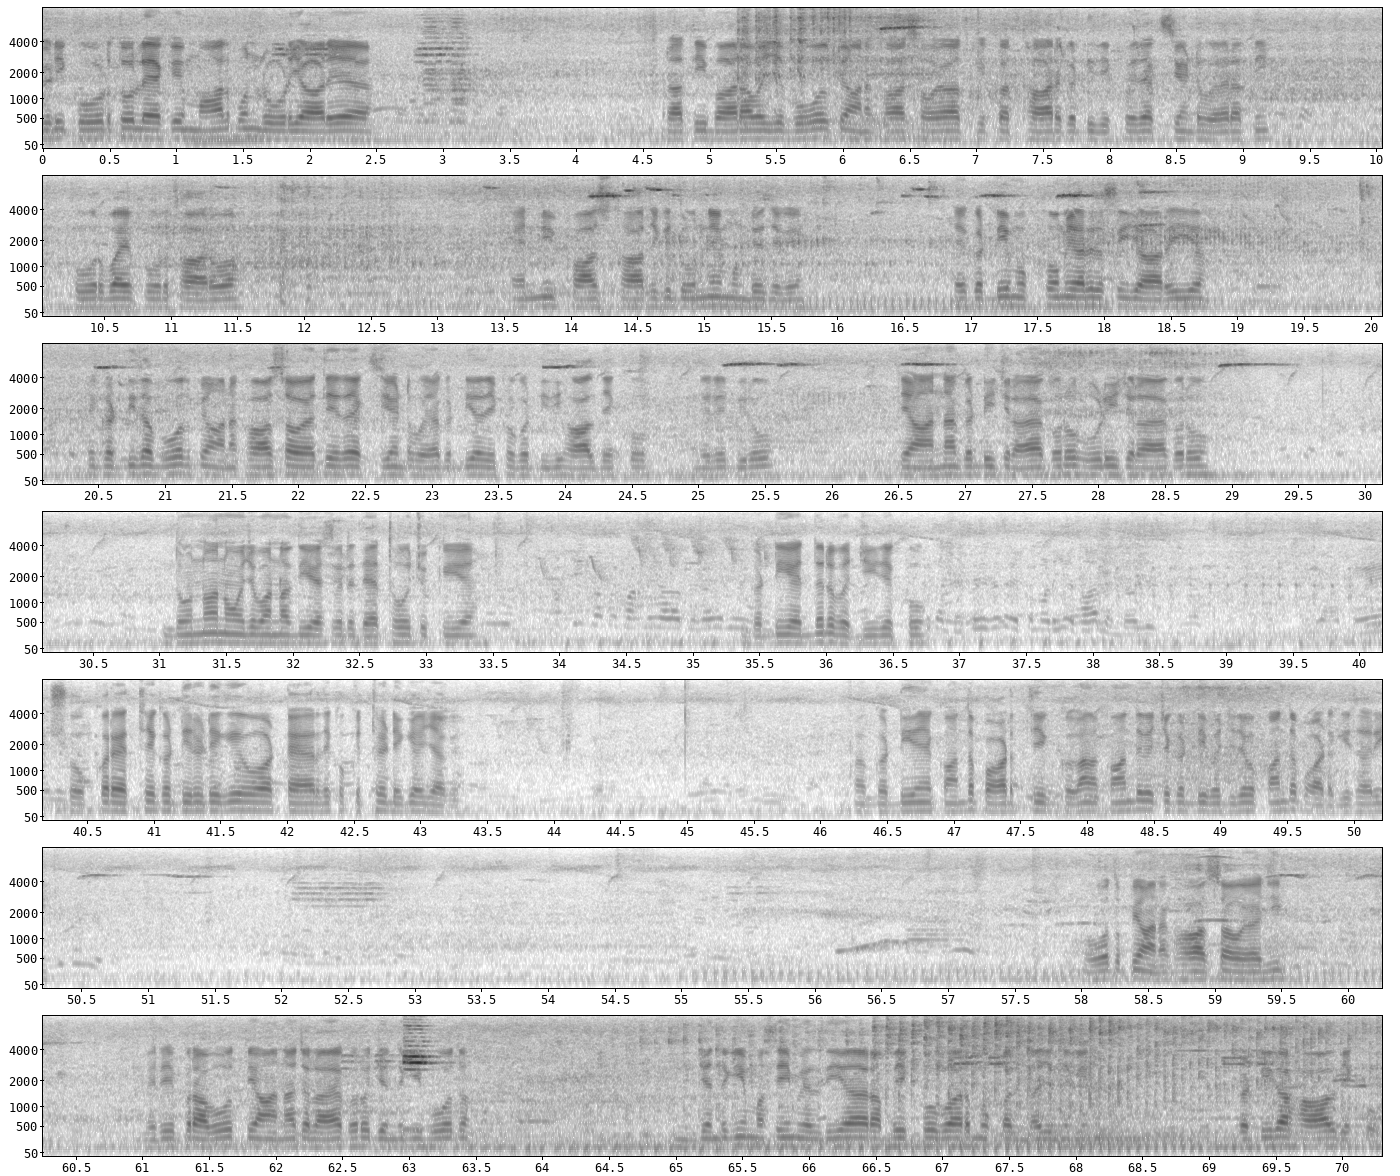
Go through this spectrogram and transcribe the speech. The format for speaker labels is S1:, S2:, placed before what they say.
S1: ਜਿਹੜੀ ਕੋਟ ਤੋਂ ਲੈ ਕੇ ਮਾਲਪੁਰ ਰੋਡ ਜਾ ਰਿਹਾ ਹੈ ਰਾਤੀ 12 ਵਜੇ ਬਹੁਤ ਭਿਆਨਕ ਹਾਦਸਾ ਹੋਇਆ ਇੱਕ ਥਾਰ ਗੱਡੀ ਦੇਖੋ ਇਹਦਾ ਐਕਸੀਡੈਂਟ ਹੋਇਆ ਰਾਤੀ 4x4 ਥਾਰ ਵਾ ਇੰਨੀ ਫਾਸਟ ਥਾਰ ਸੀ ਕਿ ਦੋਨੇ ਮੁੰਡੇ ਸੀਗੇ ਇਹ ਗੱਡੀ ਮੁੱਖੋਂ ਮਜਾਰੇ ਦੱਸੀ ਜਾ ਰਹੀ ਆ ਇਹ ਗੱਡੀ ਦਾ ਬਹੁਤ ਭਿਆਨਕ ਹਾਦਸਾ ਹੋਇਆ ਤੇ ਇਹਦਾ ਐਕਸੀਡੈਂਟ ਹੋਇਆ ਗੱਡੀ ਦਾ ਦੇਖੋ ਗੱਡੀ ਦੀ ਹਾਲ ਦੇਖੋ ਮੇਰੇ ਵੀਰੋ ਧਿਆਨ ਨਾਲ ਗੱਡੀ ਚਲਾਇਆ ਕਰੋ ਹੌਲੀ ਚਲਾਇਆ ਕਰੋ ਦੋਨਾਂ ਨੌਜਵਾਨਾਂ ਦੀ ਇਸ ਵੇਲੇ ਡੈਥ ਹੋ ਚੁੱਕੀ ਹੈ। ਗੱਡੀ ਇੱਧਰ ਵੱਜੀ, ਦੇਖੋ। ਸ਼ੋਕਰ, ਇੱਥੇ ਗੱਡੀ ਦੇ ਡਿੱਗੇ, ਉਹ ਟਾਇਰ ਦੇਖੋ ਕਿੱਥੇ ਡਿੱਗਿਆ ਜਾ ਕੇ। ਆ ਗੱਡੀ ਨੇ ਕੰਧ ਪਾੜਤੀ ਕਾਂ- ਕੰਧ ਵਿੱਚ ਗੱਡੀ ਵੱਜੀ, ਦੇਖੋ ਕੰਧ ਪਾੜ ਗਈ ਸਾਰੀ। ਬਹੁਤ ਭਿਆਨਕ ਹਾਦਸਾ ਹੋਇਆ ਜੀ। ਮੇਰੇ ਭਰਾਵੋ, ਧਿਆਨ ਨਾਲ ਚਲਾਇਆ ਕਰੋ, ਜ਼ਿੰਦਗੀ ਬਹੁਤ, ਜ਼ਿੰਦਗੀ ਮਸੀਂ ਮਿਲਦੀ ਆ, ਰੱਬ ਇੱਕੋ ਵਾਰ ਮੌਕਾ ਦਿੰਦਾ ਜ਼ਿੰਦਗੀ ਨੂੰ। ਗੱਡੀ ਦਾ ਹਾਲ ਦੇਖੋ।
